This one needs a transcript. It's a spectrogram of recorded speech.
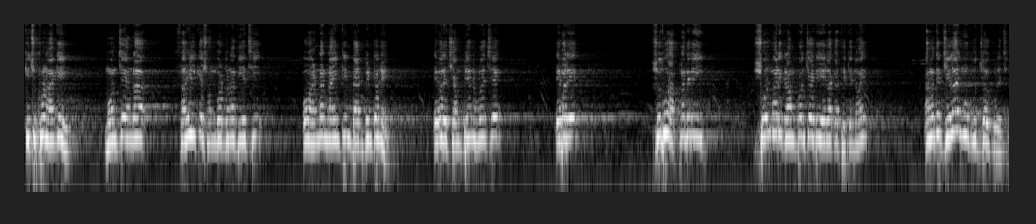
কিছুক্ষণ আগেই মঞ্চে আমরা সাহিলকে সংবর্ধনা দিয়েছি। ও আন্ডার নাইনটিন ব্যাডমিন্টনে এবারে চ্যাম্পিয়ন হয়েছে। এবারে শুধু আপনাদের এই শোলমারি গ্রাম পঞ্চায়েত এলাকা থেকে নয়, আমাদের জেলার মুখ উজ্জ্বল করেছে।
